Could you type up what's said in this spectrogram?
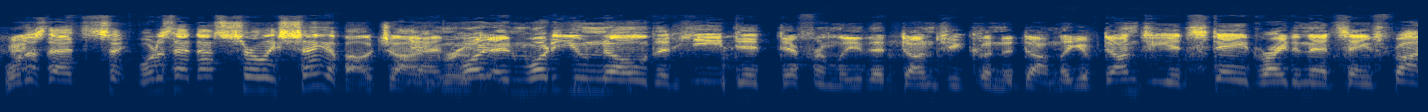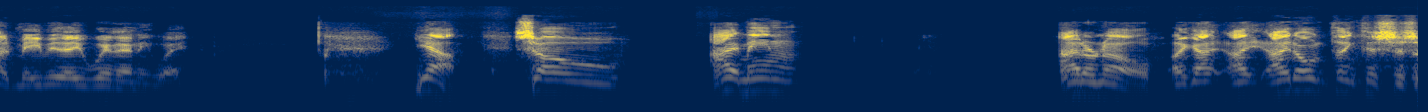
what does that say, what does that necessarily say about Jon and Gruden? what and what do you know that he did differently that Dungy couldn't have done? Like if Dungy had stayed right in that same spot, maybe they win anyway. Yeah. So, I mean, I don't know. Like, I, I, I don't think this is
